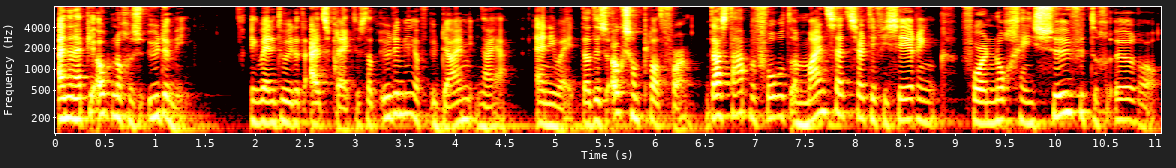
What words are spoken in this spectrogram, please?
En dan heb je ook nog eens Udemy. Ik weet niet hoe je dat uitspreekt. Dus dat Udemy of Udemy? Nou ja, anyway, dat is ook zo'n platform. Daar staat bijvoorbeeld een mindset certificering voor nog geen 70 euro.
